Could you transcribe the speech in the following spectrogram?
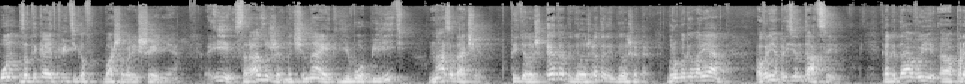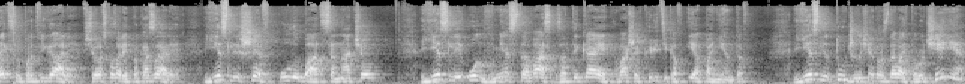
он затыкает критиков вашего решения. И сразу же начинает его пилить на задачи. Ты делаешь это, ты делаешь это, ты делаешь это. Грубо говоря, во время презентации, когда вы э, проект свой продвигали, все рассказали и показали, если шеф улыбаться начал, если он вместо вас затыкает ваших критиков и оппонентов, если тут же начинает раздавать поручения,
